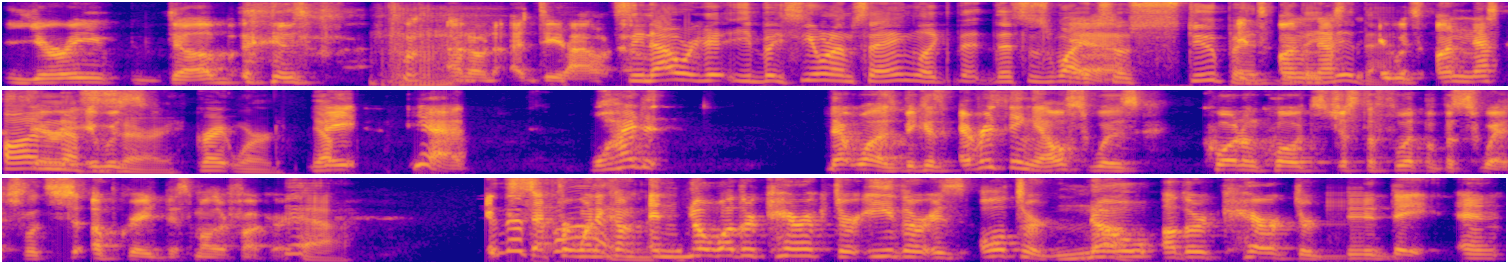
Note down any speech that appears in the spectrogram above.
Yuri dub? his- I don't know, dude. I don't know. see now we're getting. But you see what I'm saying? Like th- this is why it's so stupid it's that they did unnecessary. that. It was unnecessary. unnecessary. It was Great word. Yep. they, yeah. Why did that was because everything else was quote unquote just the flip of a switch. Let's upgrade this motherfucker. yeah. Except for when it comes, and no other character either is altered. No, No. other character did they. And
